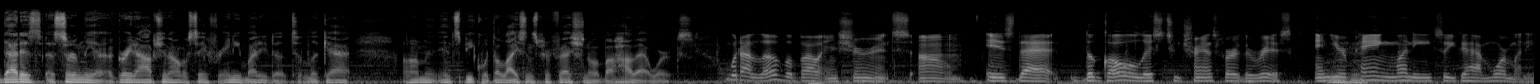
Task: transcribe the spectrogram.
that is a, certainly a great option I would say for anybody to, to look at um, and, and speak with a licensed professional about how that works. What I love about insurance um, is that the goal is to transfer the risk, and you're paying money so you can have more money.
